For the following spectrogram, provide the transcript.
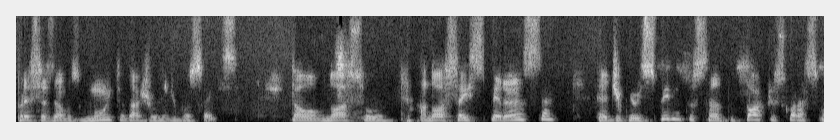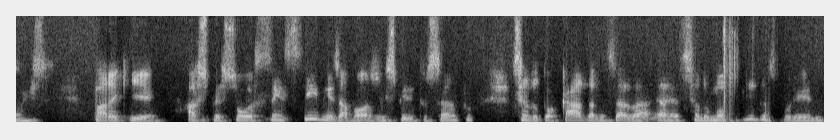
Precisamos muito da ajuda de vocês. Então, nosso, a nossa esperança é de que o Espírito Santo toque os corações para que as pessoas sensíveis à voz do Espírito Santo, sendo tocadas, ela, é, sendo movidas por ele,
